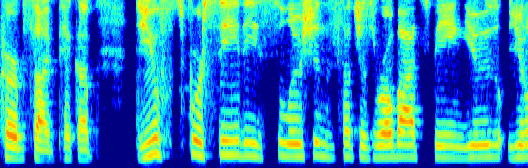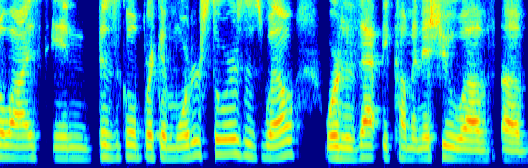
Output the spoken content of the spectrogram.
curbside pickup, do you foresee these solutions such as robots being used utilized in physical brick and mortar stores as well? Or does that become an issue of, of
